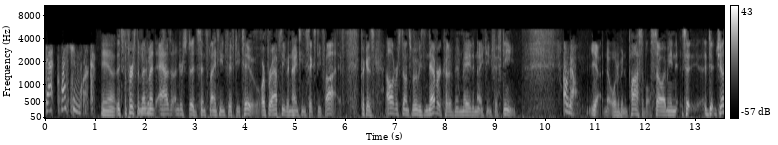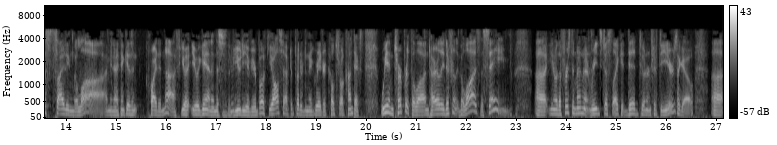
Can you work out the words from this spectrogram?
that question mark. Yeah, it's the First Amendment as understood since 1952, or perhaps even 1965, because Oliver Stone's movies never could have been made in 1915. Oh, no. Yeah, no, it would have been impossible. So, I mean, so, d- just citing the law, I mean, I think isn't quite enough. You, you again, and this is the beauty of your book. You also have to put it in a greater cultural context. We interpret the law entirely differently. The law is the same. Uh, you know, the First Amendment reads just like it did 250 years ago, uh,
